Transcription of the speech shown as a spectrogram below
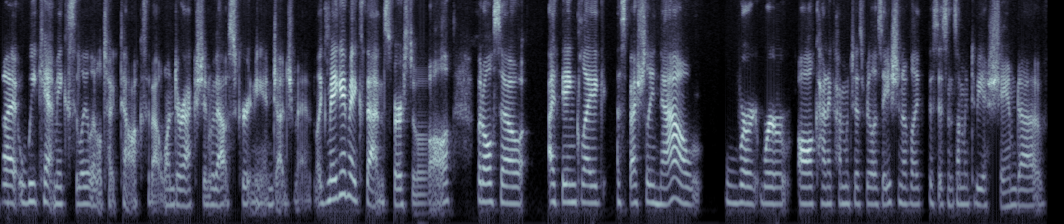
But we can't make silly little TikToks about One Direction without scrutiny and judgment. Like, make it make sense, first of all. But also, I think, like, especially now, we're we're all kind of coming to this realization of like this isn't something to be ashamed of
